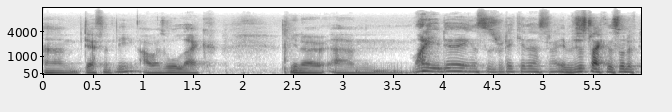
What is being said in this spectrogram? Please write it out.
Um, definitely, I was all like, you know, um, what are you doing? This is ridiculous. It's just like the sort of,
